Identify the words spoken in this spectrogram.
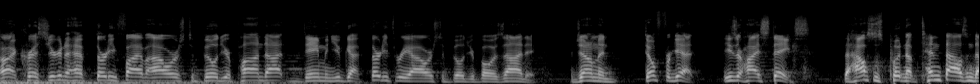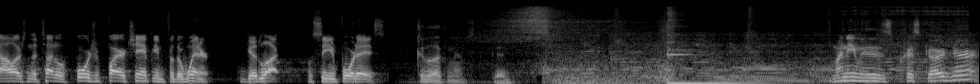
All right, Chris, you're going to have 35 hours to build your Pandat. Damon, you've got 33 hours to build your Boazande. Gentlemen, don't forget, these are high stakes. The house is putting up $10,000 in the title of Forged in Fire champion for the winner. Good luck. We'll see you in four days. Good luck, man. Good. My name is Chris Gardner.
